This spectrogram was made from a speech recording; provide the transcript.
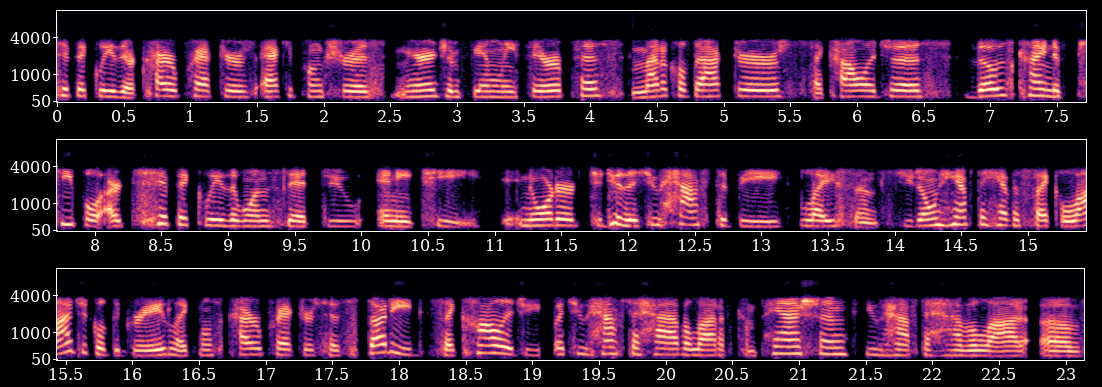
Typically, they're chiropractors, acupuncturists, marriage and family therapists, medical doctors, psychologists. Those kind of people are typically the ones that do NET in order to do this, you have to be licensed. You don't have to have a psychological degree, like most chiropractors have studied psychology, but you have to have a lot of compassion. You have to have a lot of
